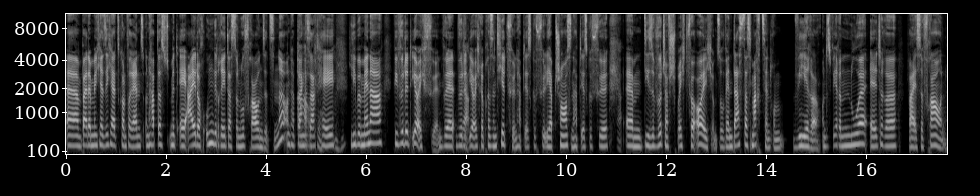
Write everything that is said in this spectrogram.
äh, bei der Münchner Sicherheitskonferenz und habe das mit AI doch umgedreht, dass da nur Frauen sitzen. Ne? Und habe dann Ah, gesagt, okay. hey, liebe Männer, wie würdet ihr euch fühlen? Wür- Würdet Ja. ihr euch repräsentiert fühlen? Habt ihr das Gefühl, ihr habt Chancen? Habt ihr das Gefühl, Ja. ähm, diese Wirtschaft spricht für euch und so? Wenn das das Machtzentrum wäre und es wären nur ältere weiße Frauen.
